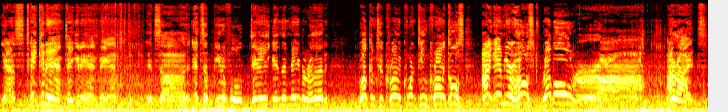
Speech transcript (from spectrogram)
Yes, take it in, take it in, man. It's uh it's a beautiful day in the neighborhood. Welcome to Corona Quarantine Chronicles. I am your host, Rebel. All right.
